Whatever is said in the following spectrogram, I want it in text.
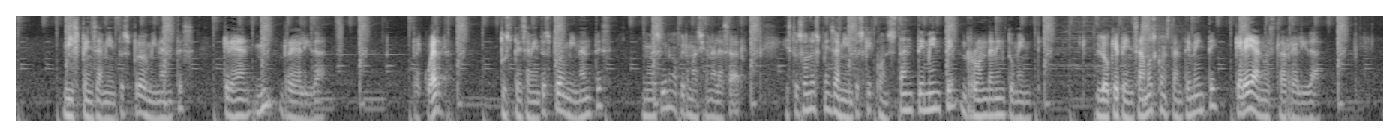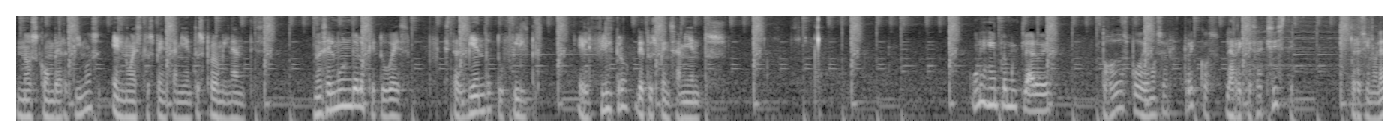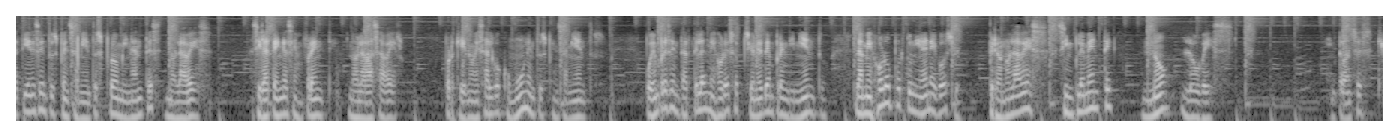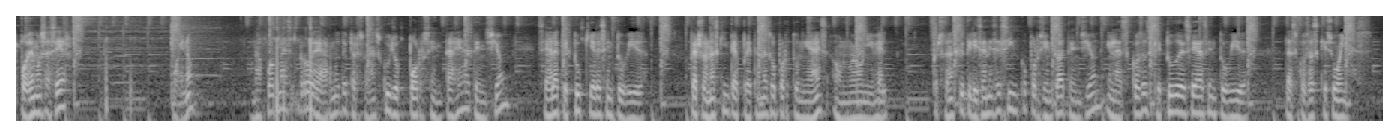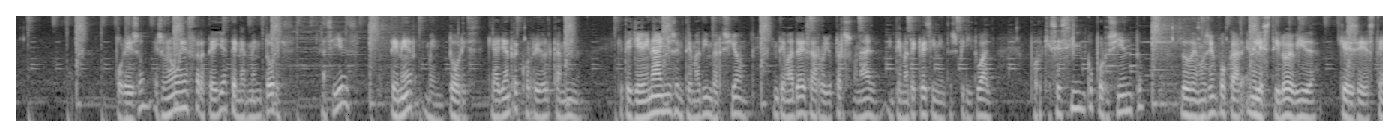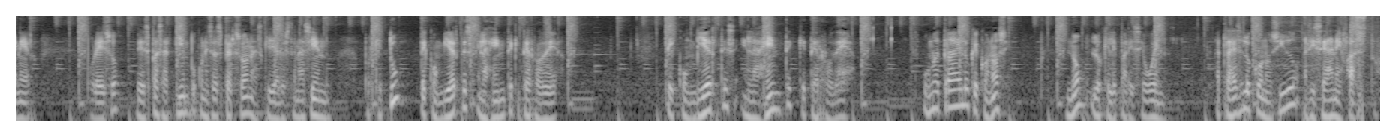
Mis pensamientos predominantes crean mi realidad. Recuerda, tus pensamientos predominantes no es una afirmación al azar. Estos son los pensamientos que constantemente rondan en tu mente. Lo que pensamos constantemente crea nuestra realidad. Nos convertimos en nuestros pensamientos predominantes. No es el mundo lo que tú ves, estás viendo tu filtro, el filtro de tus pensamientos. Un ejemplo muy claro es, todos podemos ser ricos, la riqueza existe, pero si no la tienes en tus pensamientos predominantes, no la ves. Si la tengas enfrente, no la vas a ver porque no es algo común en tus pensamientos. Pueden presentarte las mejores opciones de emprendimiento, la mejor oportunidad de negocio, pero no la ves, simplemente no lo ves. Entonces, ¿qué podemos hacer? Bueno, una forma es rodearnos de personas cuyo porcentaje de atención sea la que tú quieres en tu vida. Personas que interpretan las oportunidades a un nuevo nivel. Personas que utilizan ese 5% de atención en las cosas que tú deseas en tu vida las cosas que sueñas. Por eso es una buena estrategia tener mentores. Así es, tener mentores que hayan recorrido el camino, que te lleven años en temas de inversión, en temas de desarrollo personal, en temas de crecimiento espiritual, porque ese 5% lo debemos enfocar en el estilo de vida que deseas tener. Por eso debes pasar tiempo con esas personas que ya lo están haciendo, porque tú te conviertes en la gente que te rodea te conviertes en la gente que te rodea. Uno atrae lo que conoce, no lo que le parece bueno. Atraes lo conocido así sea nefasto,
